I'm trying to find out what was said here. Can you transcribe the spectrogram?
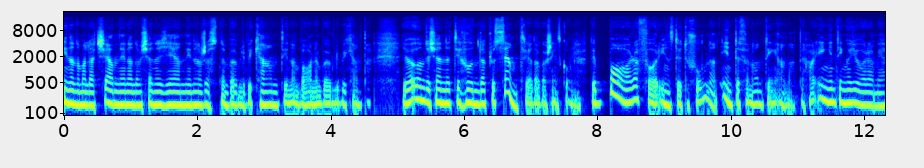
innan de har lärt känna, innan de känner igen, innan rösten börjar bli bekant, innan barnen börjar bli bekanta. Jag underkänner till 100 procent tre dagars inskolningar. Det är bara för institutionen, inte för någonting annat. Det har ingenting att göra med,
